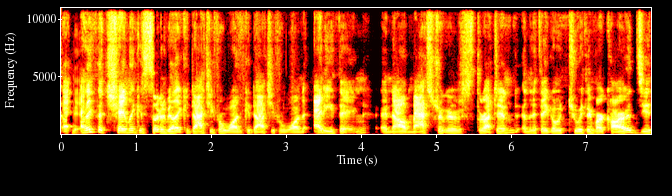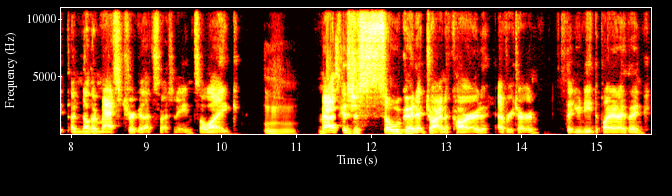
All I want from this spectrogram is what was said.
I, yeah. I think the chain link is still gonna be like Kodachi for one, Kodachi for one, anything, and now mass triggers threatened, and then if they go two or three more cards, you another mass trigger that's threatening. So like, hmm mask is just so good at drawing a card every turn that you need to play it. I think.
